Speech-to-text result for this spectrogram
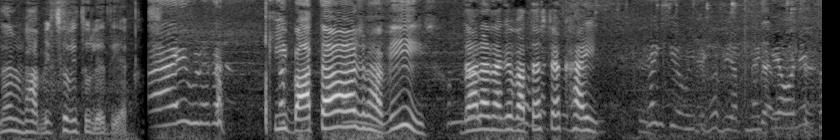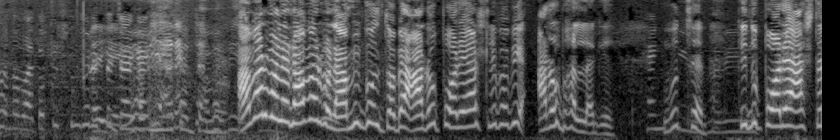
দারুণ ভাবির ছবি তুলে দিয়ে কি বাতাস ভাবি। দাঁড়ান আগে বাতাসটা খাই। থ্যাংক ইউ মিতু ভাবি আপনাকে অনেক ধন্যবাদ। এত সুন্দর একটা জায়গায় নিয়ে আসার জন্য আবার বলেন আবার বলে আমি বলতে হবে আরও পরে আসলে ভাবি আরও ভালো লাগে। বুঝছেন? কিন্তু পরে আসতে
